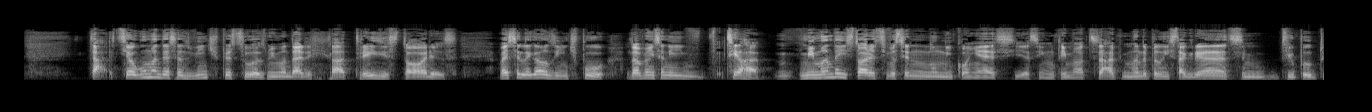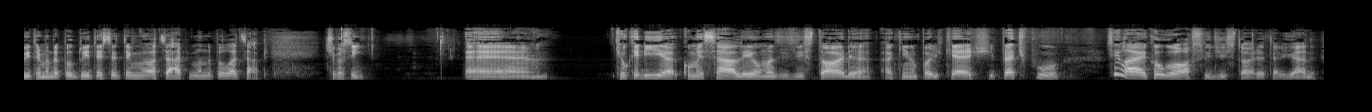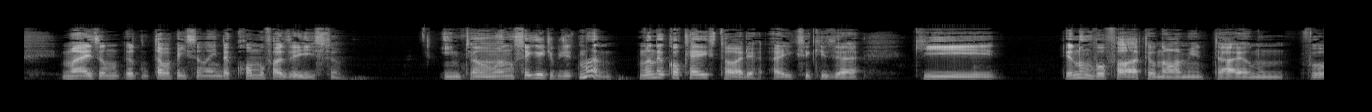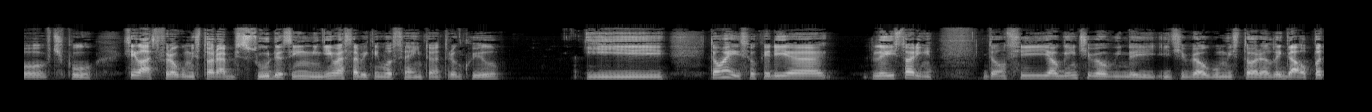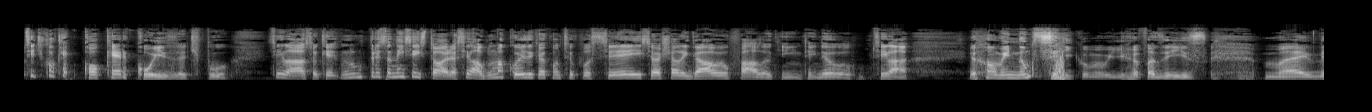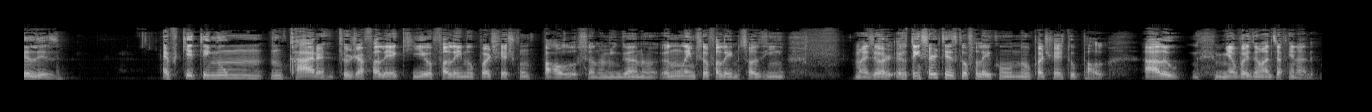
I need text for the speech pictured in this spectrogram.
Tá, se alguma dessas 20 pessoas me mandarem, sei lá, três histórias, vai ser legalzinho. Tipo, eu tava pensando em, sei lá, me manda a história se você não me conhece, assim, não tem meu WhatsApp, manda pelo Instagram, se viu pelo Twitter, manda pelo Twitter, se você tem meu WhatsApp, manda pelo WhatsApp. Tipo assim, é, que eu queria começar a ler umas histórias aqui no podcast pra, tipo, sei lá, é que eu gosto de história, tá ligado? Mas eu, eu tava pensando ainda como fazer isso. Então, eu não sei que tipo de. Mano, manda qualquer história aí que você quiser que eu não vou falar teu nome, tá? Eu não vou, tipo, sei lá, se for alguma história absurda assim, ninguém vai saber quem você é, então é tranquilo. E então é isso, eu queria ler historinha. Então, se alguém estiver ouvindo aí e tiver alguma história legal, pode ser de qualquer, qualquer coisa, tipo, sei lá, só que não precisa nem ser história, sei lá, alguma coisa que aconteceu com você e se eu achar legal eu falo aqui, entendeu? Sei lá. Eu realmente não sei como eu ia fazer isso. Mas beleza. É porque tem um, um cara que eu já falei aqui, eu falei no podcast com o Paulo, se eu não me engano. Eu não lembro se eu falei no sozinho. Mas eu, eu tenho certeza que eu falei com, no podcast do Paulo. Alô, minha voz deu uma desafinada.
